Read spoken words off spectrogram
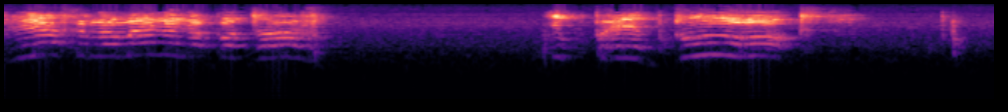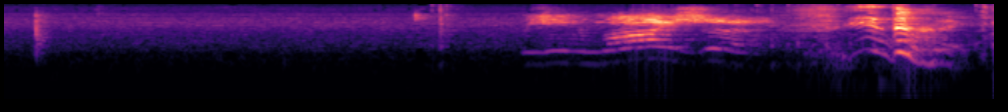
бляха на мене нападає. Ти придурок. Блін, майже. Іди геть.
